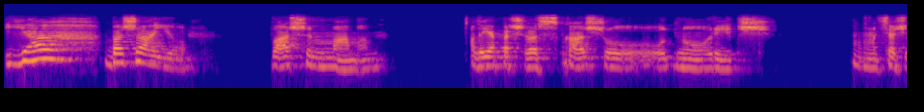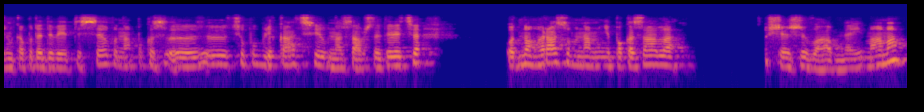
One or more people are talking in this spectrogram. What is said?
Я бажаю вашим мамам, але я перший раз скажу одну річ. Ця жінка буде дивитися, вона показ... е, цю публікацію, вона завжди дивиться. Одного разу вона мені показала, ще жива в неї мама,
